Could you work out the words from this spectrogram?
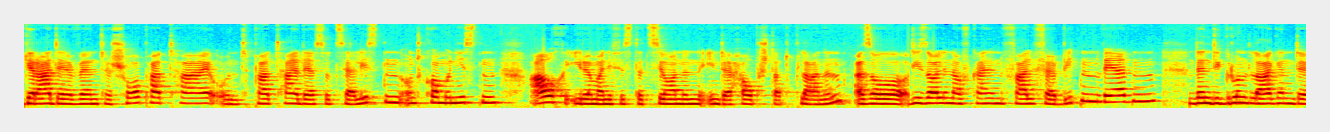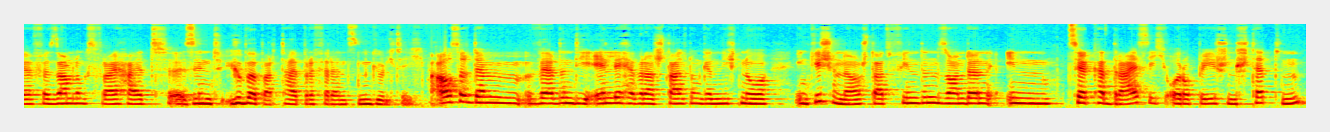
gerade erwähnte Shore-Partei und Partei der Sozialisten und Kommunisten, auch ihre Manifestationen in der Hauptstadt planen. Also die sollen auf keinen Fall verbieten werden, denn die Grundlagen der Versammlungsfreiheit äh, sind über Parteipräferenzen gültig. Außerdem werden die ähnlichen Veranstaltungen nicht nur in Chisinau stattfinden, sondern in circa 30 europäischen Städten.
